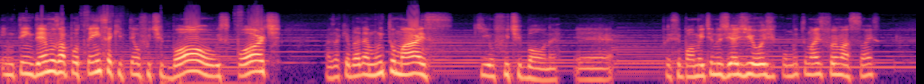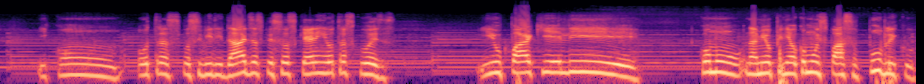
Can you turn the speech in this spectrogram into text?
Entendemos a potência que tem o futebol, o esporte, mas a quebrada é muito mais que o futebol, né? É, principalmente nos dias de hoje, com muito mais informações e com outras possibilidades, as pessoas querem outras coisas. E o parque, ele, como na minha opinião, como um espaço público,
